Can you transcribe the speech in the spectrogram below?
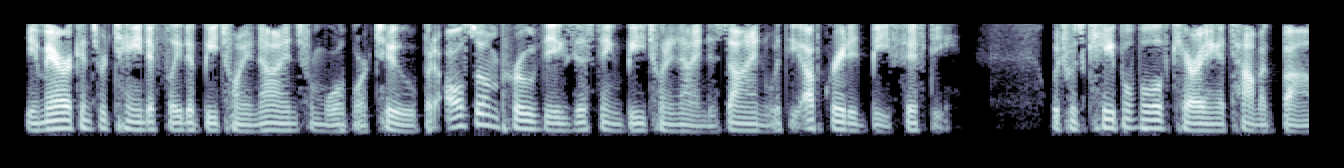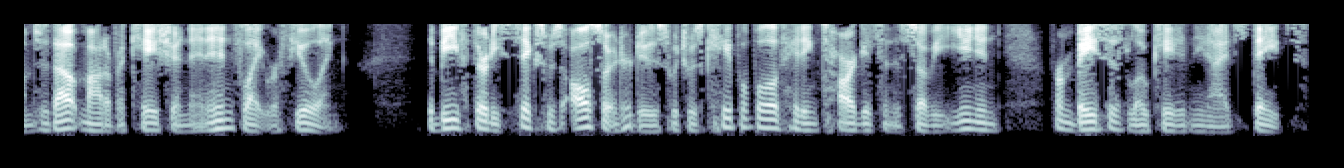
The Americans retained a fleet of B 29s from World War II, but also improved the existing B 29 design with the upgraded B 50 which was capable of carrying atomic bombs without modification and in flight refueling. The B 36 was also introduced, which was capable of hitting targets in the Soviet Union from bases located in the United States.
